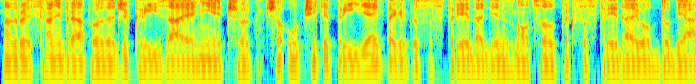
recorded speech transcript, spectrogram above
Na druhej strane treba povedať, že kríza je niečo, čo určite príde, tak ako sa strieda deň s nocou, tak sa striedajú obdobia,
